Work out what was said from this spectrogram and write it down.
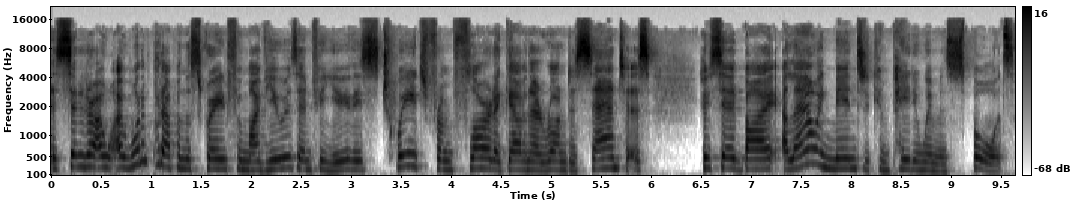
Uh, Senator, I, I, want to put up on the screen for my viewers and for you this tweet from Florida Governor Ron DeSantis, who said by allowing men to compete in women's sports,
